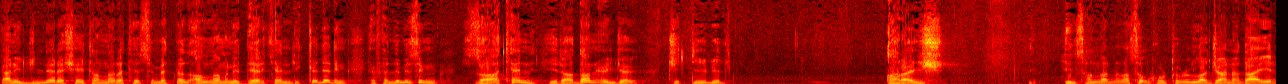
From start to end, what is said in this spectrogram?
yani cinlere, şeytanlara teslim etmez anlamını derken dikkat edin. Efendimizin zaten Hira'dan önce ciddi bir arayış insanların nasıl kurtulacağına dair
